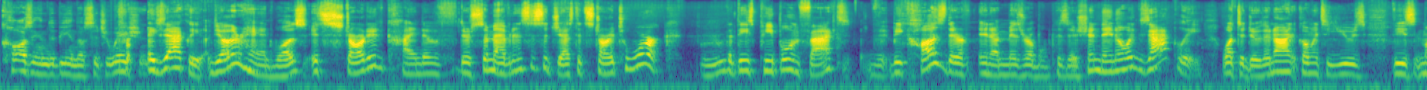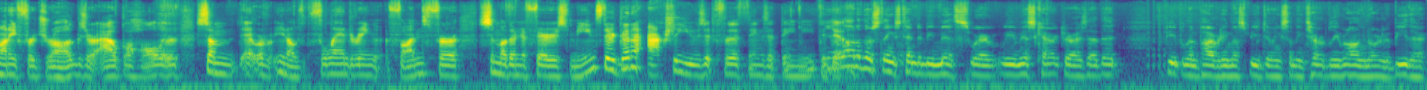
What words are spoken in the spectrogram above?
causing them to be in those situations. Exactly. The other hand was it started kind of there's some evidence to suggest it started to work. Mm-hmm. That these people, in fact, because they're in a miserable position, they know exactly what to do. They're not going to use these money for drugs or alcohol or some, or, you know, philandering funds for some other nefarious means. They're going to actually use it for the things that they need to yeah, do. A lot of those things tend to be myths where we mischaracterize that that people in poverty must be doing something terribly wrong in order to be there.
